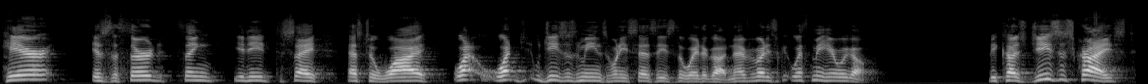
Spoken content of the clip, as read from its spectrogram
Here is the third thing you need to say as to why what, what Jesus means when he says he's the way to God. Now, everybody's with me? Here we go. Because Jesus Christ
